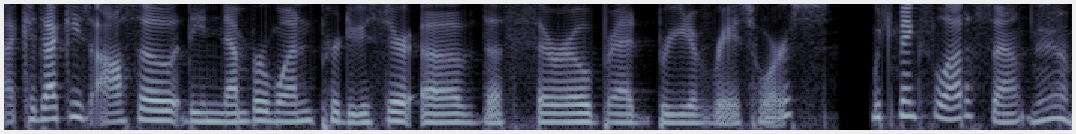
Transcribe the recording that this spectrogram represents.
Uh, Kentucky's also the number one producer of the thoroughbred breed of racehorse, which makes a lot of sense. Yeah.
